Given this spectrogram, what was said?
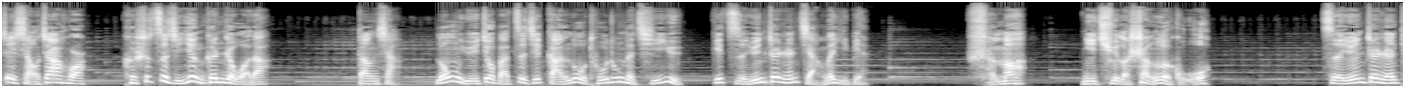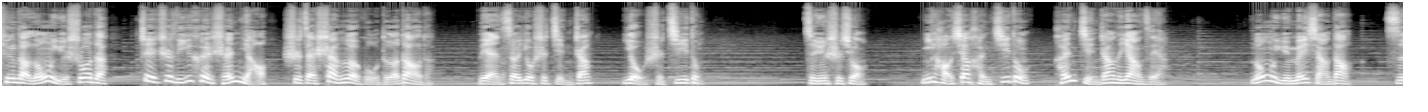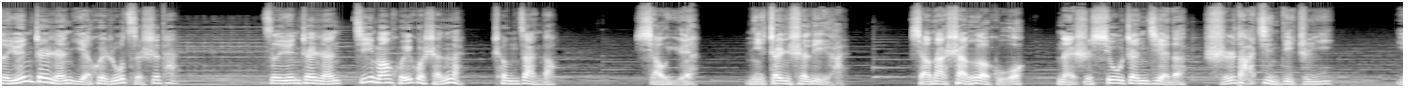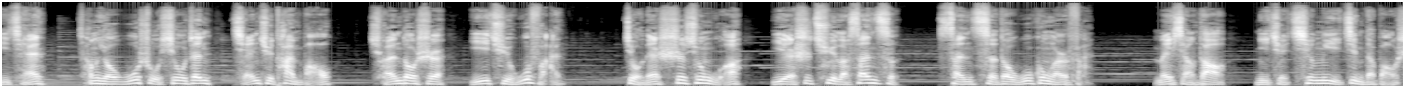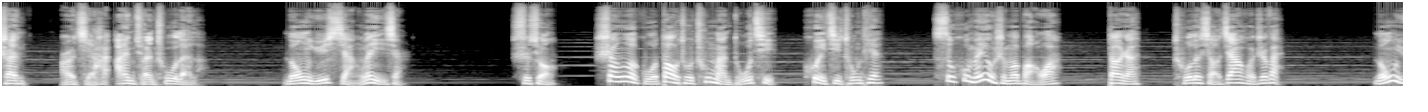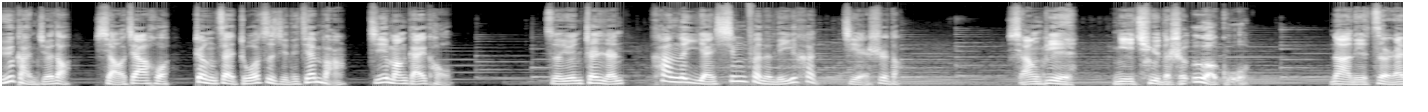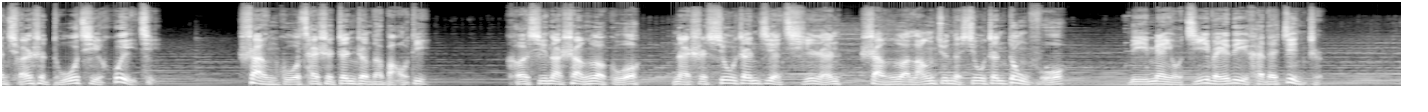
这小家伙可是自己硬跟着我的。当下，龙宇就把自己赶路途中的奇遇给紫云真人讲了一遍。什么？你去了善恶谷？紫云真人听到龙宇说的这只离恨神鸟是在善恶谷得到的，脸色又是紧张又是激动。紫云师兄。你好像很激动、很紧张的样子呀！龙宇没想到紫云真人也会如此失态，紫云真人急忙回过神来，称赞道：“小雨，你真是厉害！想那善恶谷乃是修真界的十大禁地之一，以前曾有无数修真前去探宝，全都是一去无返。就连师兄我也是去了三次，三次都无功而返。”没想到你却轻易进的宝山，而且还安全出来了。龙宇想了一下，师兄，善恶谷到处充满毒气，晦气冲天，似乎没有什么宝啊。当然，除了小家伙之外。龙宇感觉到小家伙正在啄自己的肩膀，急忙改口。紫云真人看了一眼兴奋的离恨，解释道：“想必你去的是恶谷。”那里自然全是毒气晦气，善谷才是真正的宝地。可惜那善恶谷乃是修真界奇人善恶郎君的修真洞府，里面有极为厉害的禁制。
